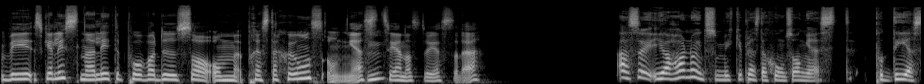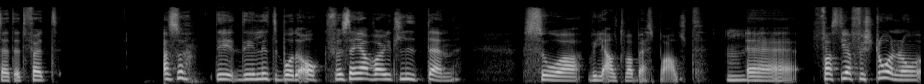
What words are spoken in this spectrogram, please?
Vi ska lyssna lite på vad du sa om prestationsångest senast du gästade. Alltså jag har nog inte så mycket prestationsångest på det sättet för att Alltså det, det är lite både och. För sen jag varit liten så vill jag alltid vara bäst på allt. Eh, fast jag förstår nog,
